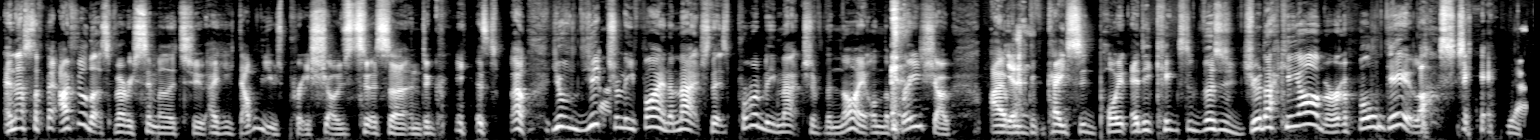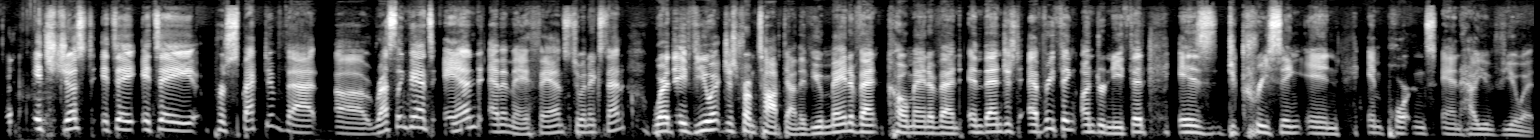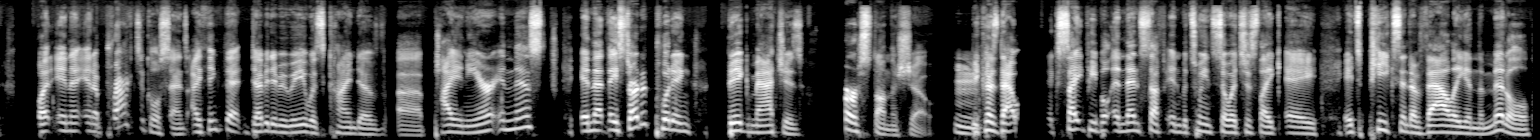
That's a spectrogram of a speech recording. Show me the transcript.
And that's the thing. I feel that's very similar to AEW's pre-shows to a certain degree as well. You'll literally find a match that's probably match of the night on the pre-show. I Yeah. will case in point Eddie Kingston versus Jun Akiyama at Full Gear last year. Yeah, it's just it's a it's a perspective that uh wrestling fans and MMA fans to an extent where they view it just from top down. They view main event, co-main event, and then just everything underneath it is decreasing in importance and how you view it. But in a in a practical sense, I think that WWE was kind of a pioneer in this in that they started putting big matches first on the show Hmm. because that would excite people and then stuff in between so it's just like a it's peaks and a valley in the middle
